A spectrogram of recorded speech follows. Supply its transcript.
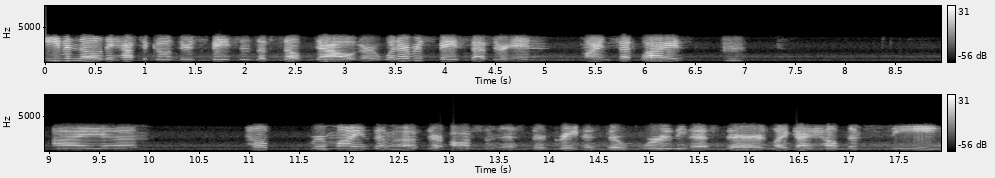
even though they have to go through spaces of self doubt or whatever space that they're in mindset wise I um, help remind them of their awesomeness, their greatness, their worthiness. Their like I help them see.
